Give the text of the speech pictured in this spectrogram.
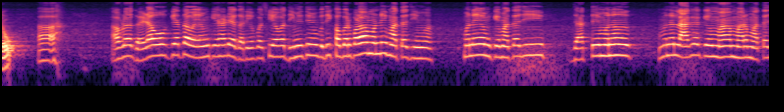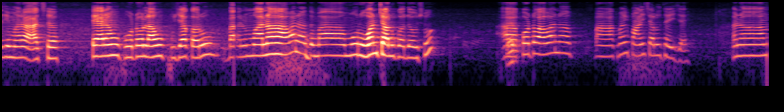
એવું? હા. આપણે ગયડાઓ કહેતા હોય એમ કે હાડ્યા કરીએ. પછી હવે ધીમે ધીમે બધી ખબર પડવા માંડી માતાજીમાં. મને એમ કે માતાજી જાતે મને મને લાગે કે મા મારા માતાજી મારા આ છે. ત્યારે હું ફોટો લાવું પૂજા કરું. મને આવે ને તો મા હું રોવાનું ચાલુ કરી દઉં છું. આ કોટો આવે ને આંખમાં પાણી ચાલુ થઈ જાય. અને આમ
